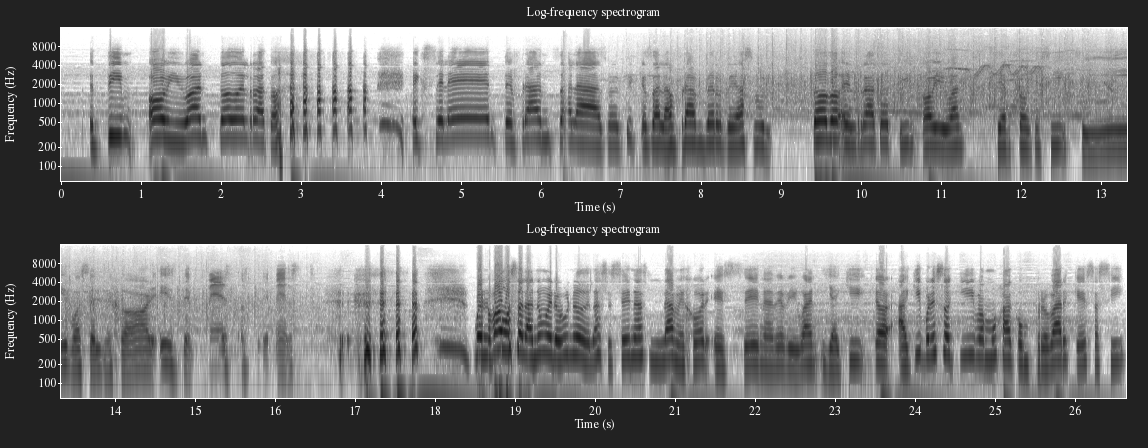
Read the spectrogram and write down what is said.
Team Obi-Wan todo el rato. Excelente, Fran Salas, Francisco Salas, Fran Verde Azul. Todo el rato Team Obi-Wan cierto que sí, sí, vos el mejor, is the best the best. bueno, vamos a la número uno de las escenas, la mejor escena de Obi-Wan. Y aquí, aquí, por eso aquí vamos a comprobar que es así,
